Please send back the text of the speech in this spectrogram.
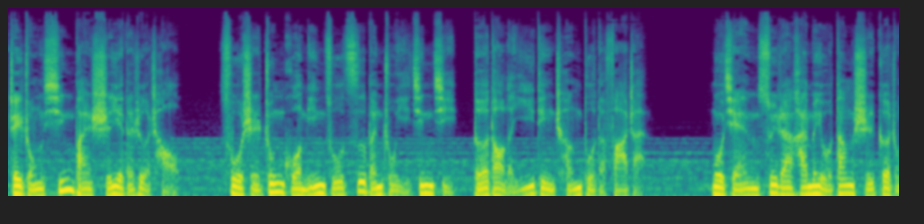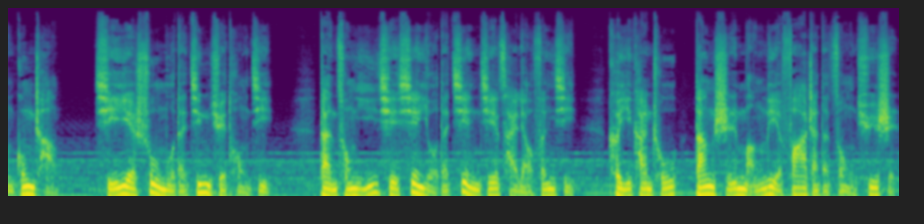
这种兴办实业的热潮，促使中国民族资本主义经济得到了一定程度的发展。目前虽然还没有当时各种工厂、企业数目的精确统计，但从一切现有的间接材料分析，可以看出当时猛烈发展的总趋势。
